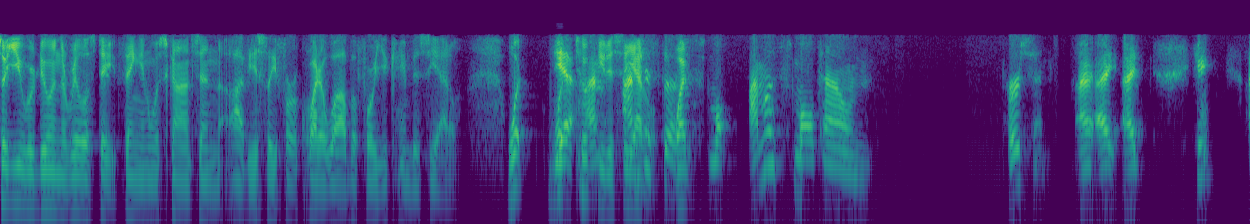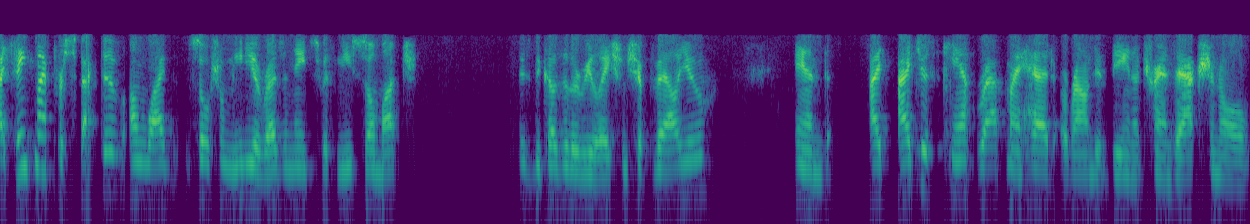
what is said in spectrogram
So you were doing the real estate thing in Wisconsin, obviously, for quite a while before you came to Seattle. What what yeah, took I'm, you to Seattle? I'm just a what? small. I'm a small town person. I, I, I I think my perspective on why social media resonates with me so much is because of the relationship value and I I just can't wrap my head around it being a transactional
